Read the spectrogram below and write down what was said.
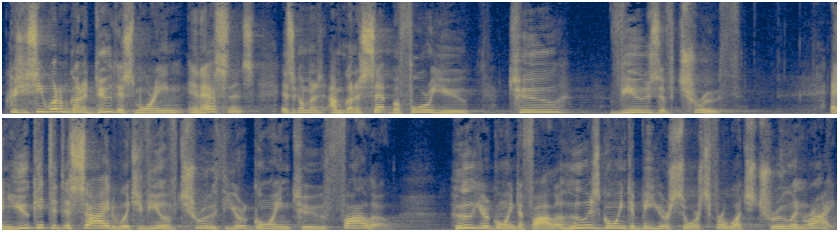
Because you see, what I'm going to do this morning, in essence, is I'm going, to, I'm going to set before you two views of truth. And you get to decide which view of truth you're going to follow, who you're going to follow, who is going to be your source for what's true and right.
